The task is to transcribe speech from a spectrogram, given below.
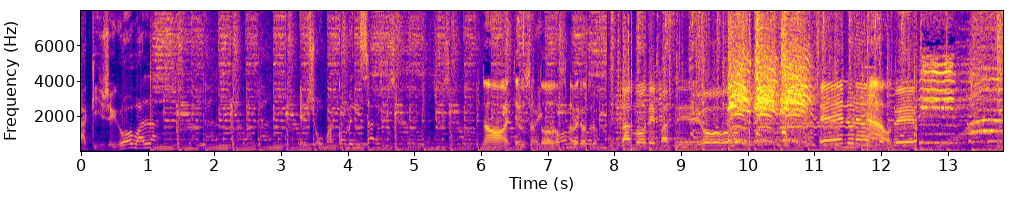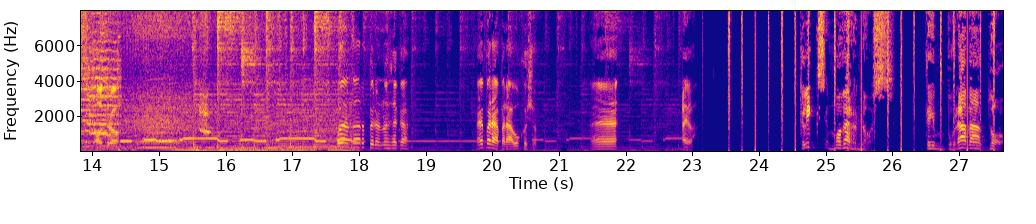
Aquí llegó Bala. El show va a comenzar. No, este lo usan todos. A ver otro. Vamos de paseo en una Ah, otro. Puede andar, pero no es de acá. A ver, pará, pará, busco yo. Eh, ahí va. Clicks Modernos, temporada 2.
